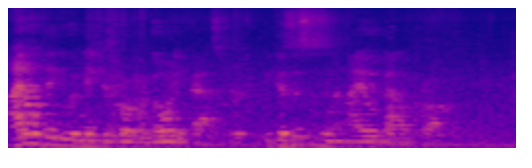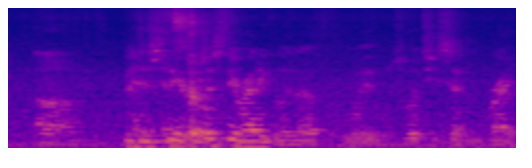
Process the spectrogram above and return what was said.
I don't think it would make your program go any faster because this is an I/O bound problem. Um, But just, and so- just theoretically though, what you said, right?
